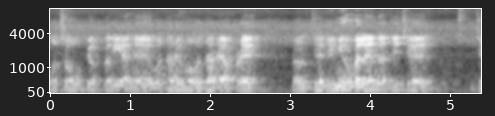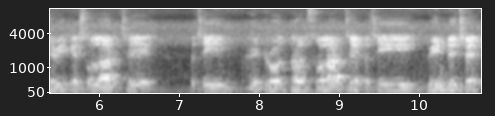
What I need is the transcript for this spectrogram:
ઓછો ઉપયોગ કરી અને વધારેમાં વધારે આપણે જે રિન્યુએબલ એનર્જી છે, જેવી કે સોલાર છે, પછી હાઇડ્રો સોલાર છે, પછી વિન્ડ છે,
